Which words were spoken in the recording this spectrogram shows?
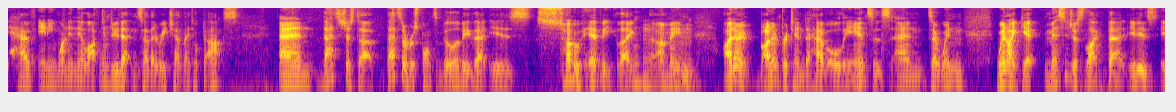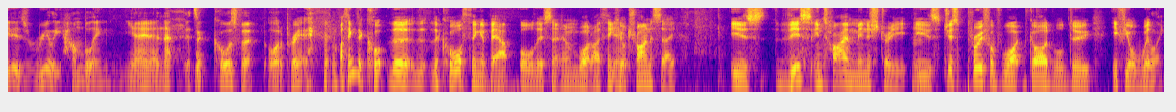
have anyone in their life to do that, and so they reach out and they talk to us. and that's just a that's a responsibility that is so heavy. Like Mhm. I mean. Mm. I don't I don't pretend to have all the answers and so when when I get messages like that it is it is really humbling you know and that it's a cause for a lot of prayer I think the core, the, the the core thing about all this and, and what I think Yeah. you're trying to say is this entire ministry Hmm. is just proof of what God will do if you're willing.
